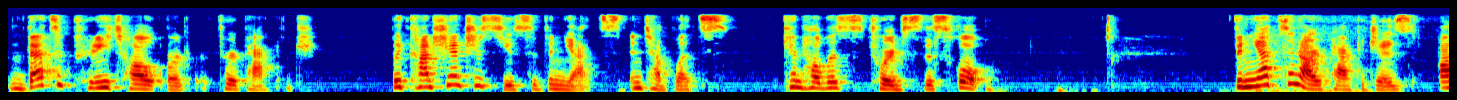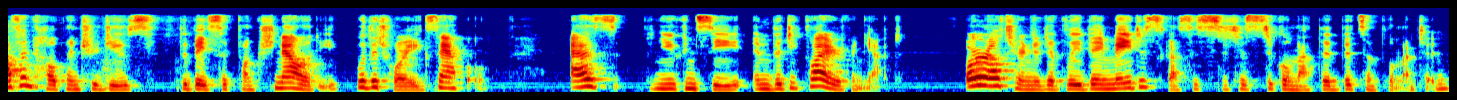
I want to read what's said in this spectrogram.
that's a pretty tall order for a package, but conscientious use of vignettes and templates can help us towards this goal. Vignettes in R packages often help introduce the basic functionality with a toy example, as you can see in the dplyr vignette. Or alternatively, they may discuss a statistical method that's implemented,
